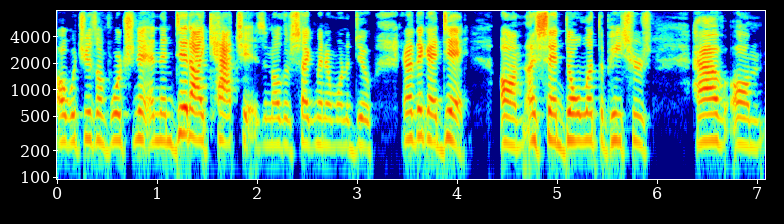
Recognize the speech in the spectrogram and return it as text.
Uh, which is unfortunate. And then did I catch it is another segment I want to do. And I think I did. Um, I said don't let the Pacers have um,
